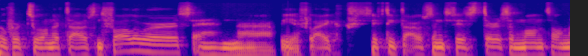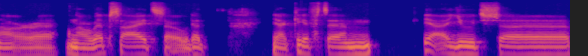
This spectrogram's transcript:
over 200,000 followers, and uh, we have like 50,000 visitors a month on our uh, on our website. So that yeah gives them yeah a huge uh,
